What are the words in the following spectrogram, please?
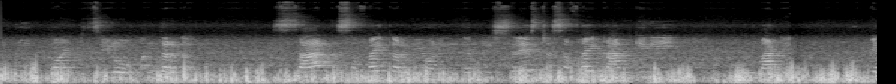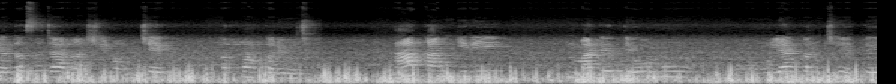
ટુ પોઈન્ટ ઝીરો અંતર્ગત સાત સફાઈ કર્મીઓને તેમની શ્રેષ્ઠ સફાઈ કામગીરી માટે રૂપિયા દસ હજાર રાશિનો ચેક અર્પણ કર્યો છે. આ કામગીરી માટે તેઓનું મૂલ્યાંકન છે તે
